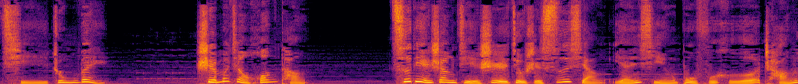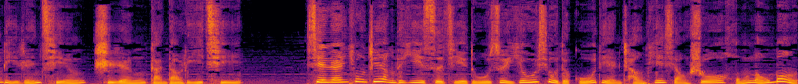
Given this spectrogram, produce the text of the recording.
其中味？”什么叫荒唐？词典上解释就是思想言行不符合常理人情，使人感到离奇。显然，用这样的意思解读最优秀的古典长篇小说《红楼梦》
